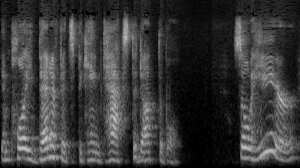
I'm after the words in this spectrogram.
Employee benefits became tax deductible. So here,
